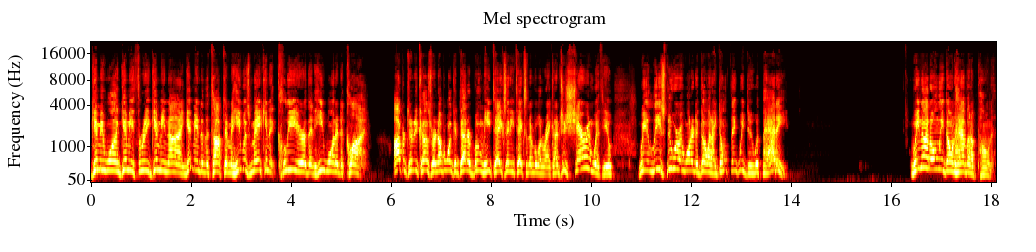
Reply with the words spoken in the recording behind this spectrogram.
Give me one, give me three, give me nine, get me into the top 10. I mean, he was making it clear that he wanted to climb. Opportunity comes for a number one contender. Boom, he takes it. He takes the number one rank. And I'm just sharing with you. We at least knew where we wanted to go, and I don't think we do with Paddy. We not only don't have an opponent,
